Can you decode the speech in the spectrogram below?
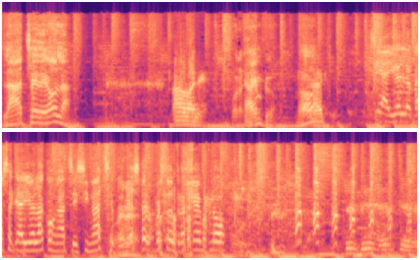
La H de hola, Ah, vale. por ejemplo, ¿no? H. Sí, Ayola, lo que pasa es que Ayola con H y sin H. Bueno. Podrías haber puesto otro ejemplo. Sí, sí, es que es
